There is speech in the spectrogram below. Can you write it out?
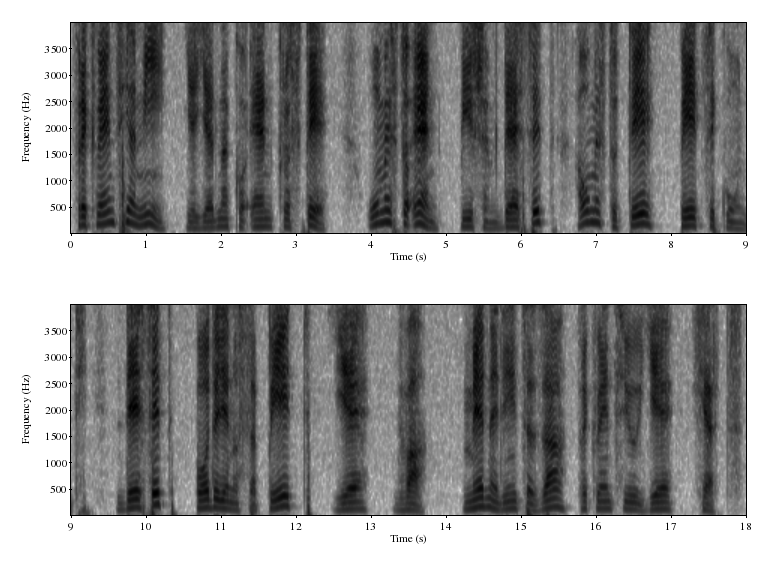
Frekvencija ni je jednako n kroz t. Umjesto n pišem 10, a umjesto t 5 sekundi. 10 podeljeno sa 5 je 2. Merna jedinica za frekvenciju je herc.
